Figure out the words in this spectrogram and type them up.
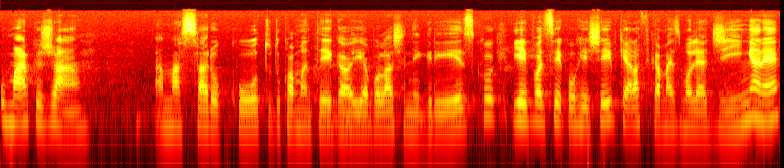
O Marco já amassarocou tudo com a manteiga e a bolacha negresco. E aí pode ser com recheio, porque ela fica mais molhadinha, né?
